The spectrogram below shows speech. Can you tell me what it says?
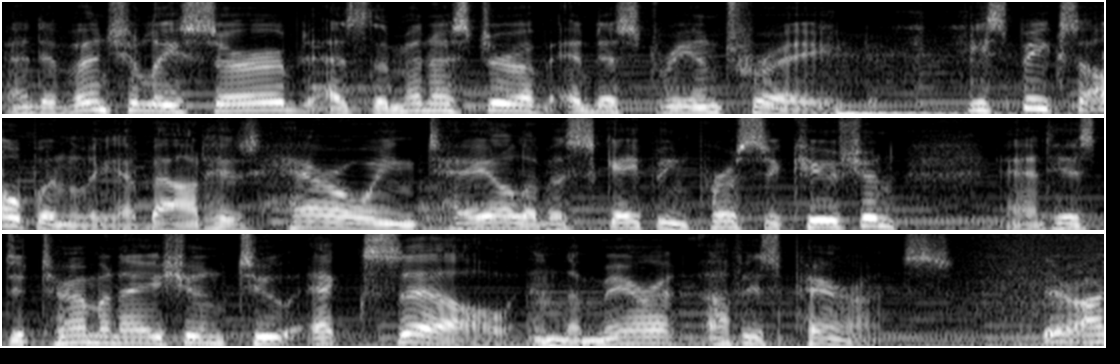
and eventually served as the Minister of Industry and Trade. He speaks openly about his harrowing tale of escaping persecution and his determination to excel in the merit of his parents. There are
